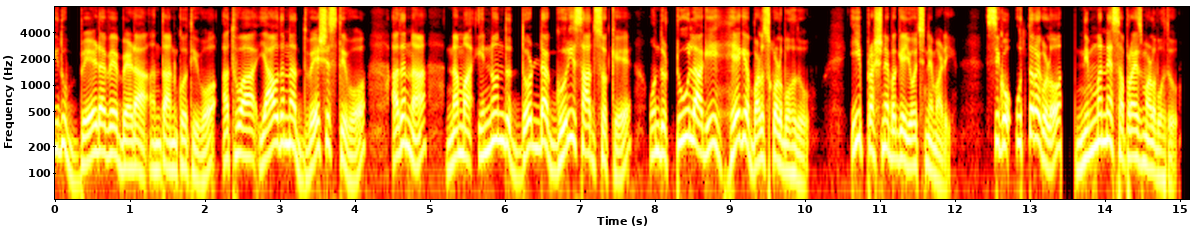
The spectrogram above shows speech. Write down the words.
ಇದು ಬೇಡವೇ ಬೇಡ ಅಂತ ಅನ್ಕೋತೀವೋ ಅಥವಾ ಯಾವುದನ್ನ ದ್ವೇಷಿಸ್ತೀವೋ ಅದನ್ನ ನಮ್ಮ ಇನ್ನೊಂದು ದೊಡ್ಡ ಗುರಿ ಸಾಧಿಸೋಕೆ ಒಂದು ಟೂಲ್ ಆಗಿ ಹೇಗೆ ಬಳಸ್ಕೊಳ್ಬಹುದು? ಈ ಪ್ರಶ್ನೆ ಬಗ್ಗೆ ಯೋಚನೆ ಮಾಡಿ. ಸಿಗೋ ಉತ್ತರಗಳು ನಿಮ್ಮನ್ನೇ ಸರ್ಪ್ರೈಸ್ ಮಾಡಬಹುದು.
